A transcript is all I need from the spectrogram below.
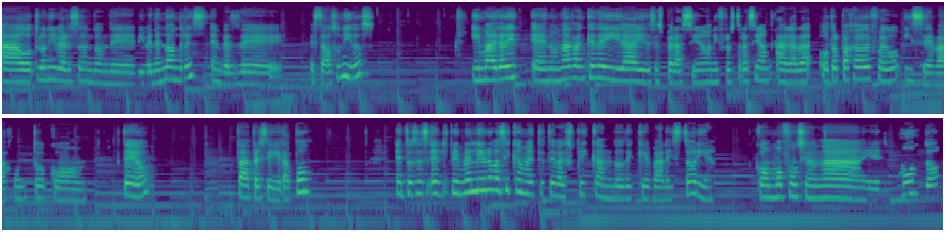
a otro universo en donde viven en Londres en vez de Estados Unidos. Y Margaret, en un arranque de ira y desesperación y frustración, agarra otro pájaro de fuego y se va junto con Theo para perseguir a Paul. Entonces el primer libro básicamente te va explicando de qué va la historia, cómo funciona el mundo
